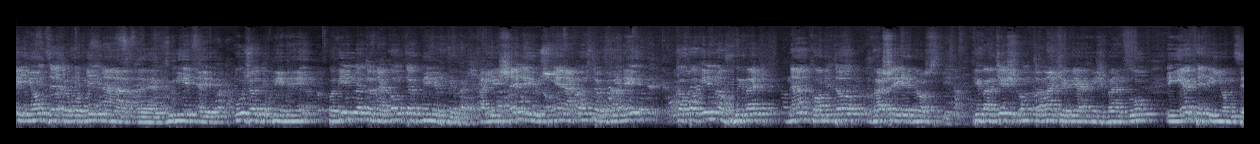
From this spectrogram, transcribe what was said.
pieniądze to powinna e, gmin, urząd gminy, powinno to na konto gminy wpływać. A jeżeli już nie na konto gminy, to powinno wpływać na konto waszej jednostki. Chyba gdzieś konto macie w jakimś banku i jak te pieniądze,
